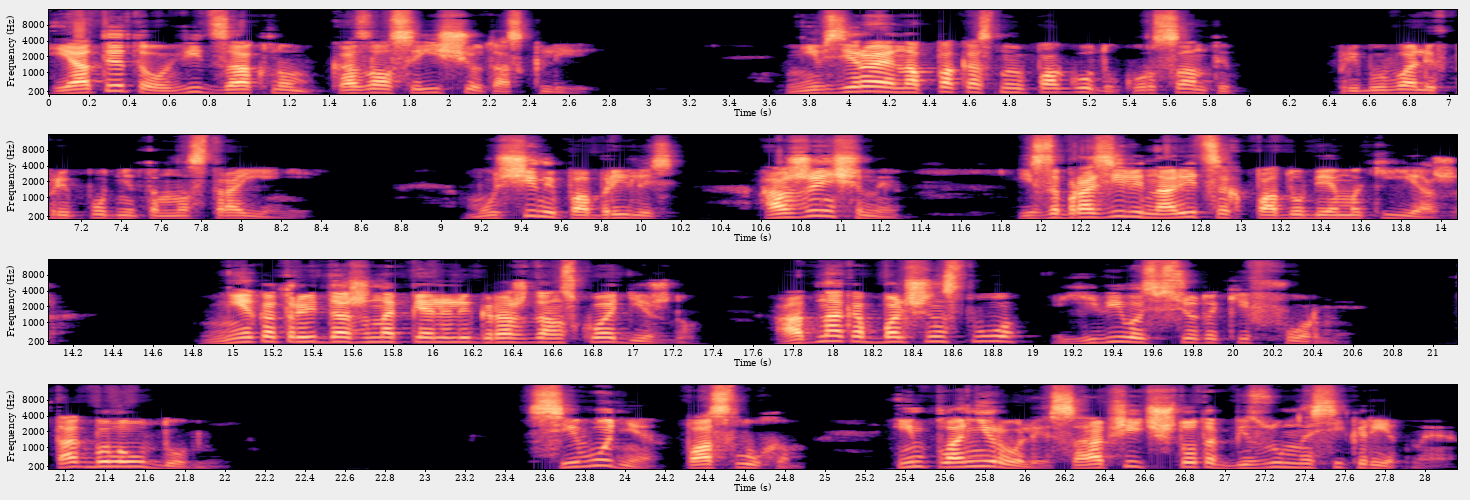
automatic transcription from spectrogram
и от этого вид за окном казался еще тоскливее. Невзирая на пакостную погоду, курсанты пребывали в приподнятом настроении. Мужчины побрились, а женщины изобразили на лицах подобие макияжа. Некоторые даже напялили гражданскую одежду, однако большинство явилось все-таки в форме. Так было удобней. Сегодня, по слухам, им планировали сообщить что-то безумно секретное.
